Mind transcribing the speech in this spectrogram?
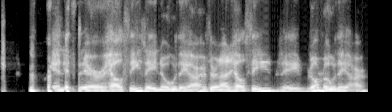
and if they're healthy, they know who they are. If they're not healthy, they don't know who they are.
